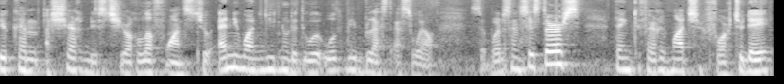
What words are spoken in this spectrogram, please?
you can share this to your loved ones, to anyone you know that will, will be blessed as well. So, brothers and sisters, thank you very much for today,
